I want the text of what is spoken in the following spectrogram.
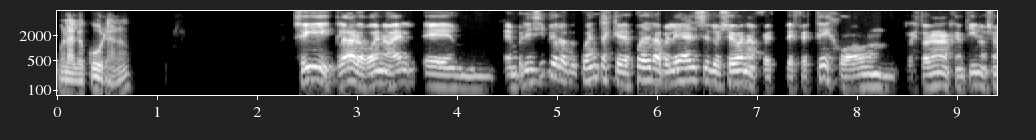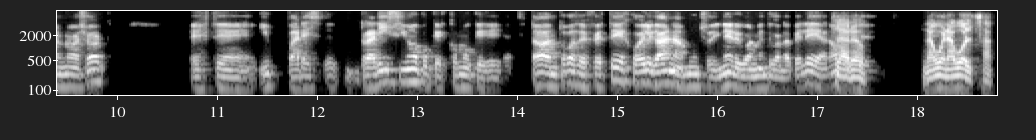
una locura, ¿no? Sí, claro, bueno, él, eh, en principio lo que cuenta es que después de la pelea él se lo llevan a fe- de festejo a un restaurante argentino allá en Nueva York, este, y parece rarísimo porque es como que estaban todos de festejo, él gana mucho dinero igualmente con la pelea, ¿no? Claro. Porque, Una buena bolsa.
